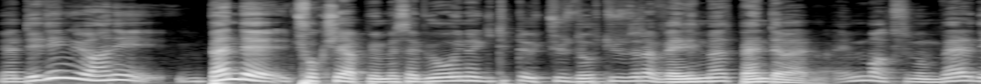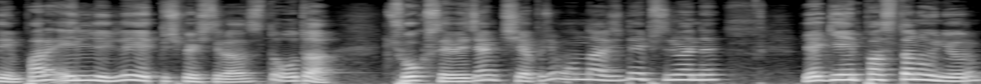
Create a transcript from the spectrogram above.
Ya dediğim gibi hani ben de çok şey yapmıyorum. Mesela bir oyuna gidip de 300-400 lira verilmez. Ben de vermem. En maksimum verdiğim para 50 ile 75 lira arasında. O da çok seveceğim şey yapacağım. Onun haricinde hepsini ben de ya Game Pass'tan oynuyorum.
